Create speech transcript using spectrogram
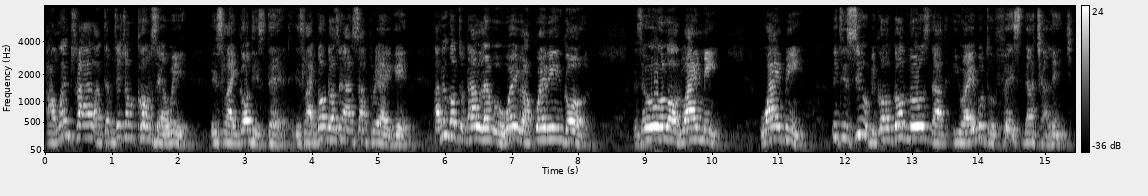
And when trial and temptation comes their way, it's like God is dead. It's like God doesn't answer prayer again. Have you got to that level where you are querying God? You say, oh Lord, why me? Why me? It is you because God knows that you are able to face that challenge.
